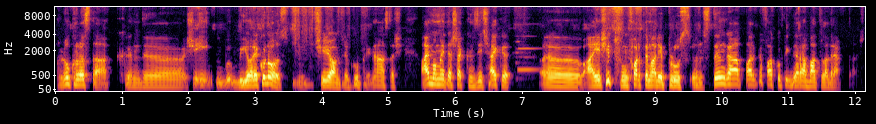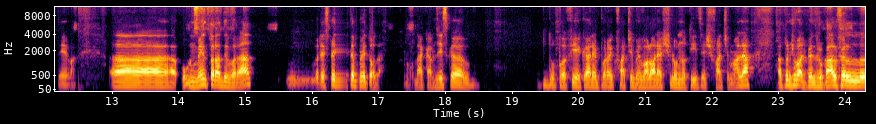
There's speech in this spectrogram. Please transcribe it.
lucrul ăsta când uh, și eu recunosc și eu am trecut prin asta și ai momente așa când zici hai că uh, a ieșit un foarte mare plus în stânga, parcă fac un pic de rabat la dreapta. Știi? uh, un mentor adevărat respectă metoda. Dacă am zis că după fiecare proiect facem evaluarea și luăm notițe și facem alea, atunci faci, pentru că altfel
